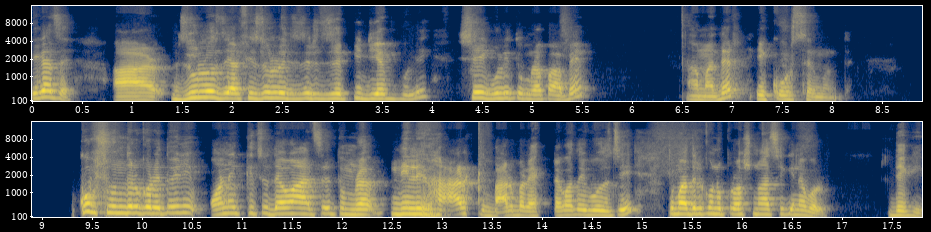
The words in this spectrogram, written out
ঠিক আছে? আর জুলজি আর ফিজিওলজির যে পিডিএফ গুলি, সেইগুলি তোমরা পাবে আমাদের এই কোর্সের মধ্যে। খুব সুন্দর করে তৈরি, অনেক কিছু দেওয়া আছে, তোমরা নিলে আর বারবার একটা কথাই বলছি, তোমাদের কোনো প্রশ্ন আছে কিনা বল? দেখি।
